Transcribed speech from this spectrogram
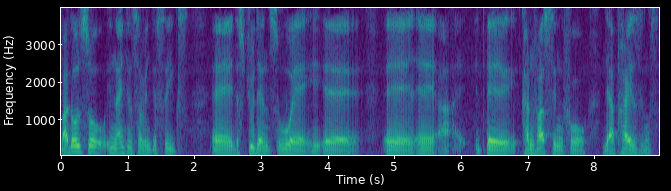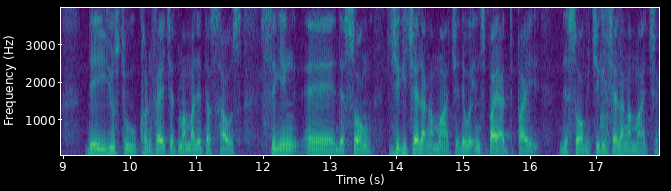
But also in 1976, uh, the students who were uh, uh, uh, canvassing for the uprisings, they used to converge at Mama Leta's house singing the song Chikichela Ngamache. They were inspired by the song Chikichela Ngamache.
